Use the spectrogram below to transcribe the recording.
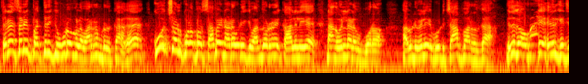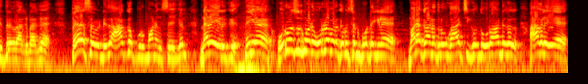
தினசரி பத்திரிகை ஊடகங்களை வரணுன்றதுக்காக கூச்சல் குழப்ப சபை நடவடிக்கை வந்த உடனே காலையிலேயே நாங்கள் வெளிநடப்பு போகிறோம் அப்படின்னு வெளியே போட்டு சாப்பாடுறதுக்கா? இதுக்கு அவங்க எதிர்க்கட்சி தலைவராக்குனாங்க பேச வேண்டியது ஆக்கப்பூர்வமான விஷயங்கள் நிறைய இருக்கு. நீங்க ஒரு வருஷத்துக்கு முன்னாடி ஒரு நபர் கமிஷன் போட்டீங்களே மரக்காணத்தில் உங்க ஆட்சிக்கு வந்து ஒரு ஆண்டுகள் ஆகலையே.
